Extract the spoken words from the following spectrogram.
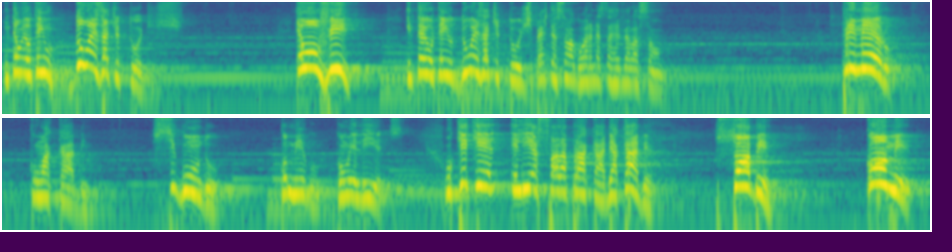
então eu tenho duas atitudes eu ouvi. Então eu tenho duas atitudes. Presta atenção agora nessa revelação. Primeiro, com Acabe. Segundo, comigo, com Elias. O que que Elias fala para Acabe? Acabe, sobe, come,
